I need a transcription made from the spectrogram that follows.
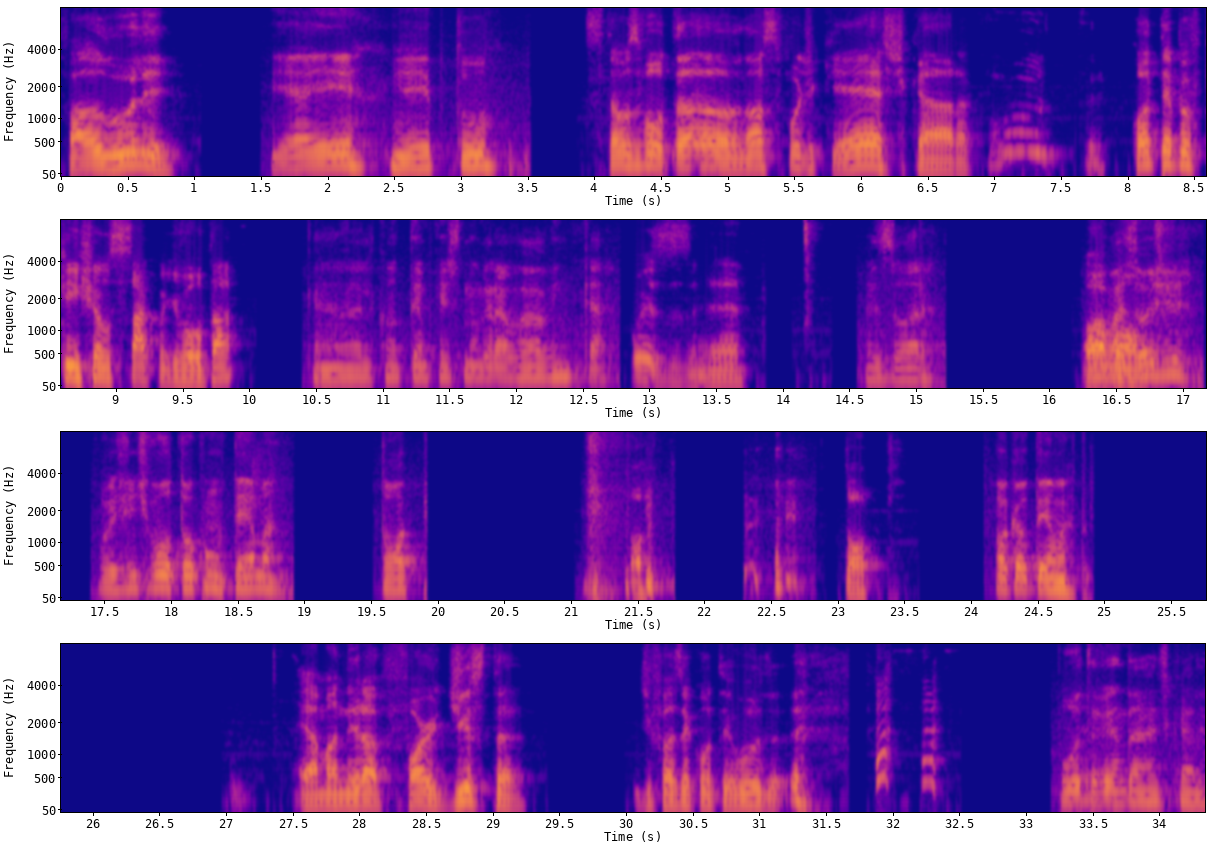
Fala, Luli. E aí? E aí, tu? Estamos voltando ao nosso podcast, cara. Puta. Quanto tempo eu fiquei enchendo o saco de voltar? Caralho, quanto tempo que a gente não gravava, hein, cara? Pois é. Faz hora. Ó, Ó, mas bom, hoje, hoje a gente voltou com um tema top. top. Qual que é o tema? É a maneira fordista de fazer conteúdo. Puta, é verdade, cara.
